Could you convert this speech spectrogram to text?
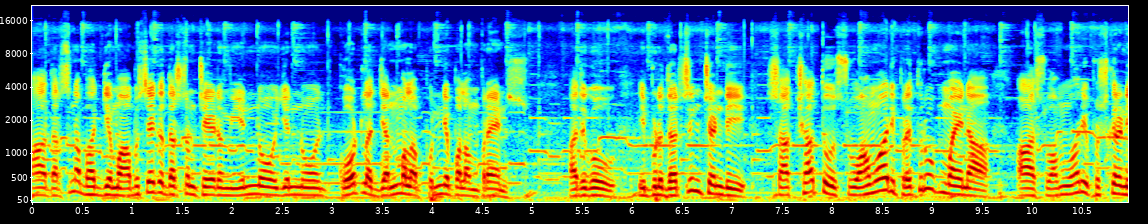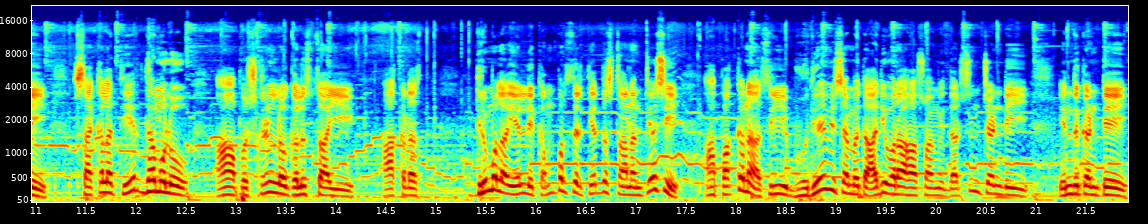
ఆ దర్శన భాగ్యం అభిషేక దర్శనం చేయడం ఎన్నో ఎన్నో కోట్ల జన్మల పుణ్యఫలం ఫ్రెండ్స్ అదిగో ఇప్పుడు దర్శించండి. సాక్షాత్తు స్వామివారి ప్రతిరూపమైన ఆ స్వామివారి పుష్కరిణి సకల తీర్థములు ఆ పుష్కరిణిలో కలుస్తాయి. అక్కడ తిరుమల వెళ్ళి కంపల్సరీ తీర్థస్నానం చేసి ఆ పక్కన శ్రీ భూదేవి సమేత ఆదివరాహ స్వామి దర్శించండి. ఎందుకంటే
